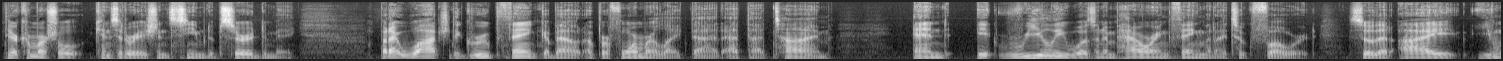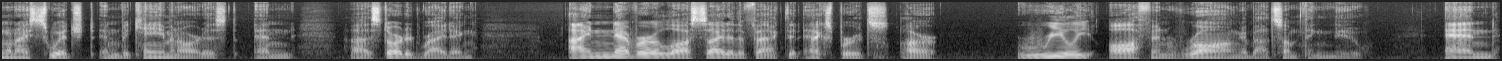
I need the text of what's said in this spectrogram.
their commercial considerations seemed absurd to me. But I watched the group think about a performer like that at that time. And it really was an empowering thing that I took forward. So that I, even when I switched and became an artist and uh, started writing, I never lost sight of the fact that experts are really often wrong about something new. And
